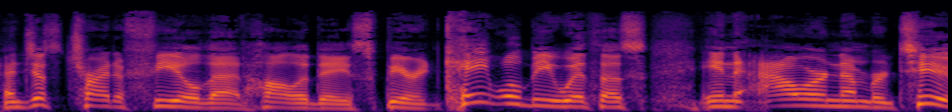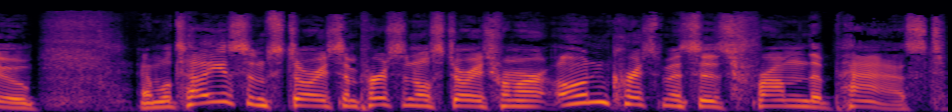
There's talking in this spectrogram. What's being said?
and just try to feel that holiday spirit. Kate will be with us in hour number two. And we'll tell you some stories, some personal stories from our own Christmases from the past.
